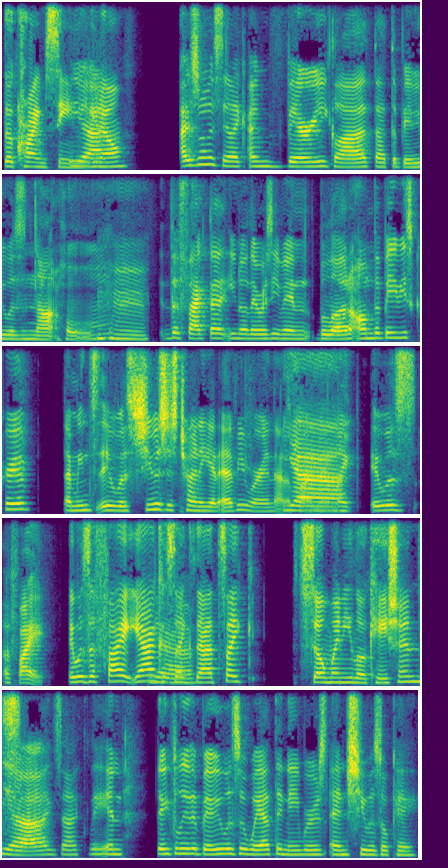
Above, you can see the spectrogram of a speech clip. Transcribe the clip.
the crime scene, Yeah. you know? I just want to say, like, I'm very glad that the baby was not home. Mm-hmm. The fact that, you know, there was even blood on the baby's crib, that means it was, she was just trying to get everywhere in that Yeah. apartment. Like, it was a fight. It was a fight, yeah, because Yeah. like that's like so many locations. Yeah, exactly. And thankfully, the baby was away at the neighbors and she was okay.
